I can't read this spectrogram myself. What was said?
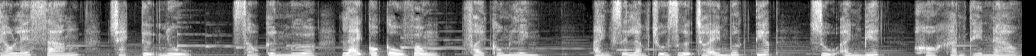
leo lét sáng, Jack tự nhủ. Sau cơn mưa lại có cầu vồng, phải không Linh? Anh sẽ làm chỗ dựa cho em bước tiếp, dù anh biết khó khăn thế nào.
